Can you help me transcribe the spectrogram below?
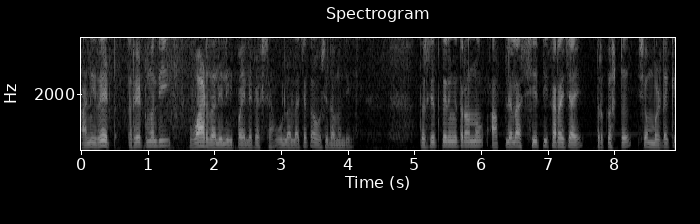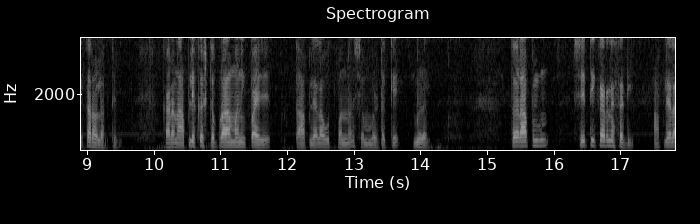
आणि रेट रेटमध्ये वाढ झालेली आहे पहिल्यापेक्षा उलालाच्या का औषधामध्ये. तर शेतकरी मित्रांनो आपल्याला शेती करायची आहे तर कष्ट शंभर टक्के करावे लागतील. कारण आपले कष्ट प्रामाणिक पाहिजे तर आपल्याला उत्पन्न शंभर टक्के मिळेल. तर आपण शेती करण्यासाठी आपल्याला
